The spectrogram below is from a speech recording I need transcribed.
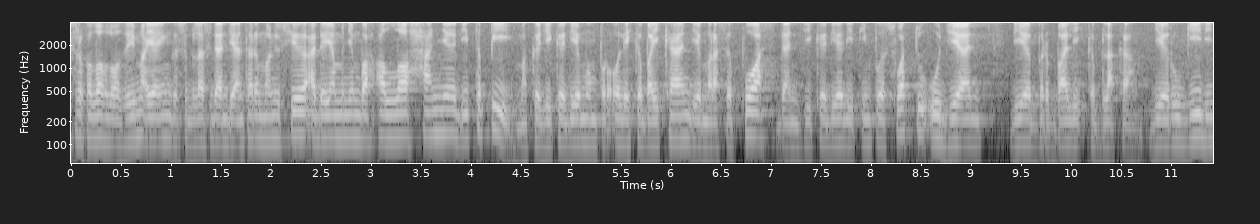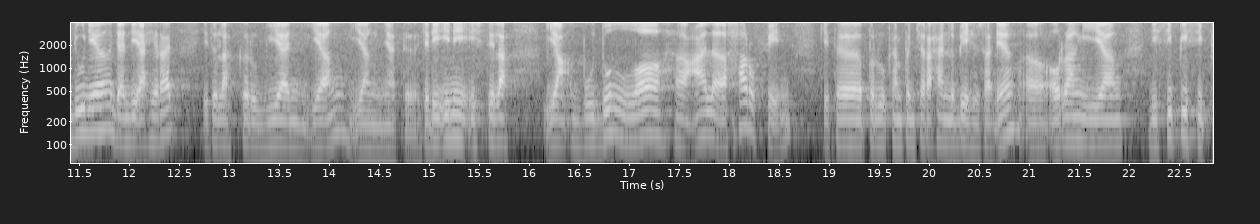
surah Allahulazim ayat yang ke-11 dan di antara manusia ada yang menyembah Allah hanya di tepi. Maka jika dia memperoleh kebaikan dia merasa puas dan jika dia ditimpa suatu ujian dia berbalik ke belakang. Dia rugi di dunia dan di akhirat. Itulah kerugian yang yang nyata. Jadi ini istilah ya'budullaha ala harfin. Kita perlukan pencerahan lebih ustaz ya. Uh, orang yang di CPCP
